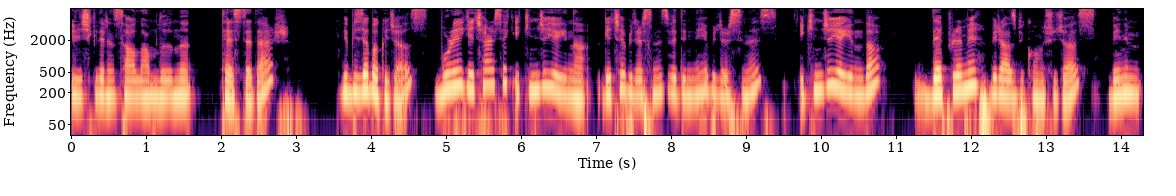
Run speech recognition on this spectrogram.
ilişkilerin sağlamlığını test eder. Bir bize bakacağız. Burayı geçersek ikinci yayına geçebilirsiniz ve dinleyebilirsiniz. İkinci yayında Depremi biraz bir konuşacağız. Benim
